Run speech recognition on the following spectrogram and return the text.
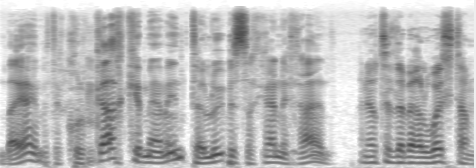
בעיה, אם אתה כל כך כמאמן תלוי בשחקן אחד. אני רוצה לדבר על וסטאם.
